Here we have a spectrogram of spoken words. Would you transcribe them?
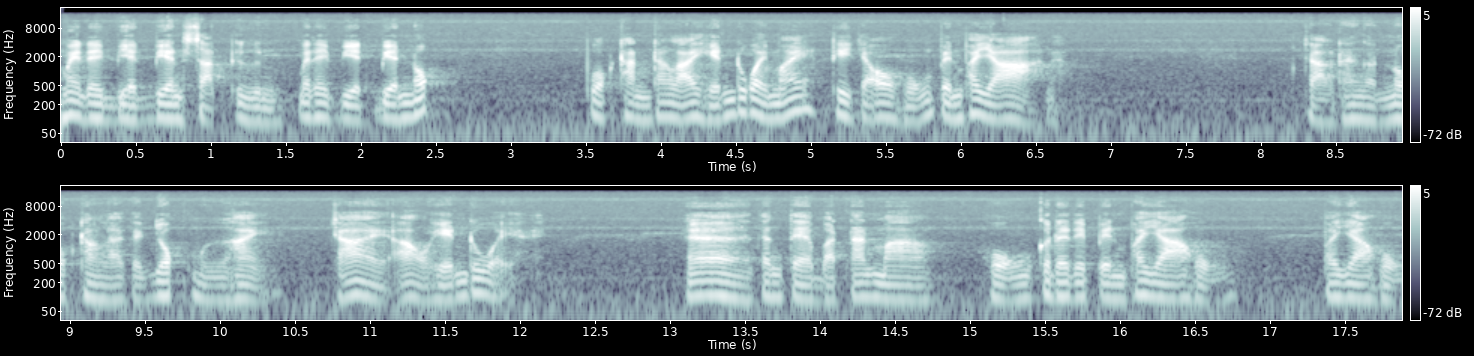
ไม่ได้เบียดเบียนสัตว์อื่น ไม่ได้เบียดเบียนนก พวกท่านทั้งหลายเห็นด้วยไหมที่จะเอาหงเป็นพญานะจากท่านก็นกทั้งหลายก็ยกมือให้ ใช่เอาเห็นด้วยเออตั้งแต่บัดนั้นมาหงก็ได้ได้เป็นพญาหงพญาหง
